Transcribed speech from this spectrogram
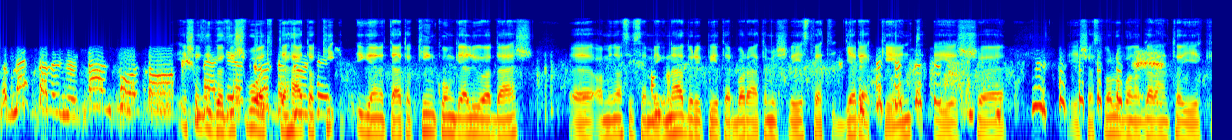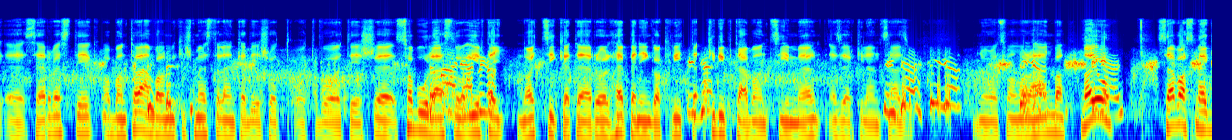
megfelelően táncoltak. És ez igaz is volt, tehát a, ki, igen, tehát a King Kong előadás, amin azt hiszem még Nádori Péter barátom is részt vett gyerekként, és, és azt valóban a galántaiék szervezték, abban talán valami kis mesztelenkedés ott, ott volt, és Szabó László írt egy nagy cikket erről, Happening a kriptában címmel, 1980 valahányban. Na jó, szevasz meg!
